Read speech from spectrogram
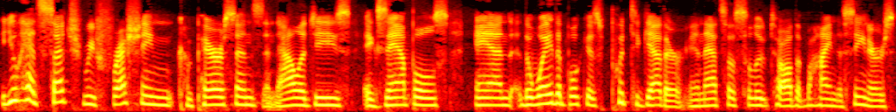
you had such refreshing comparisons, analogies, examples, and the way the book is put together, and that's a salute to all the behind the sceners.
